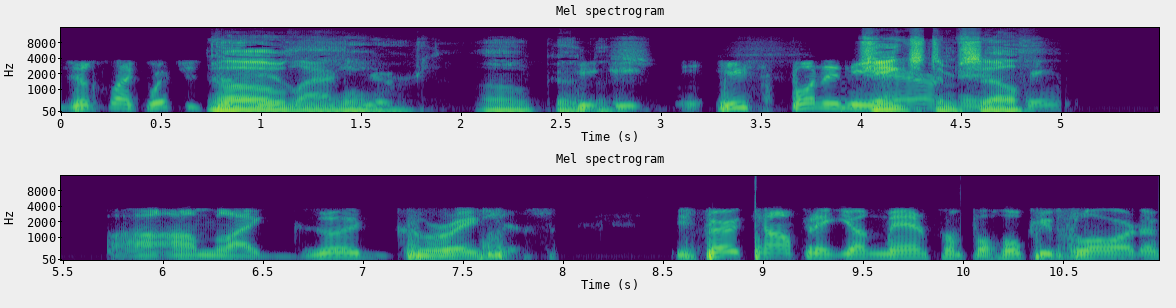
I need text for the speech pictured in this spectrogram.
just like Richardson oh, did last Lord. year. Oh goodness! He, he, he spun in the Jinxed air himself. Came, uh, I'm like, good gracious! He's a very confident young man from Pahokee, Florida,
